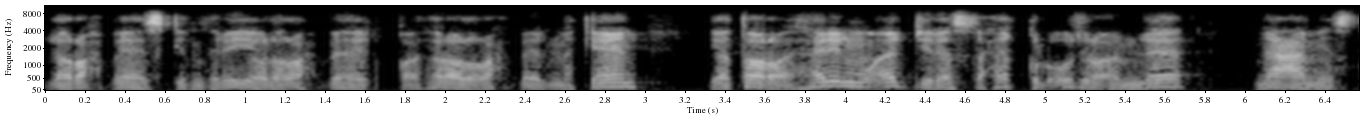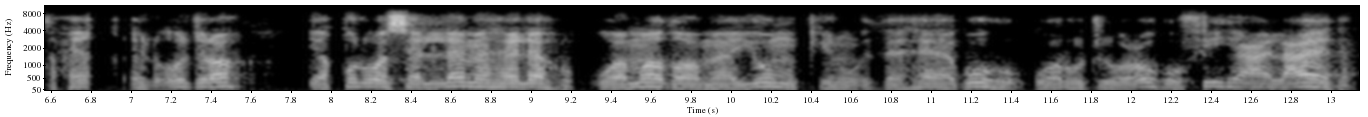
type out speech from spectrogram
لا راح بها اسكندرية ولا راح بها القاهرة ولا راح بها المكان. يا ترى هل المؤجر يستحق الأجرة أم لا؟ نعم يستحق الأجرة. يقول وسلمها له ومضى ما يمكن ذهابه ورجوعه فيه على العادة.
